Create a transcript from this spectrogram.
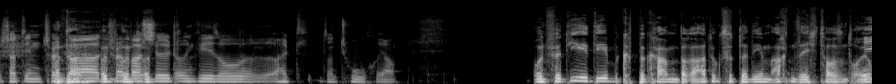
statt dem Tramper-Schild irgendwie so halt so ein Tuch, ja. Und für die Idee bek bekam ein Beratungsunternehmen 68.000 Euro Ja, und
